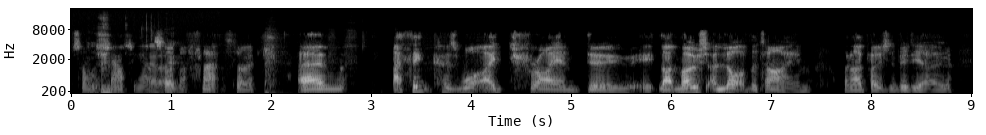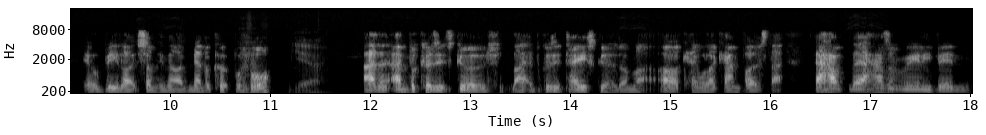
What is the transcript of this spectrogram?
someone's shouting outside my flat. Sorry. Um, I think because what I try and do, it, like most, a lot of the time when I post a video, it will be like something that I've never cooked before Yeah, and and because it's good, like because it tastes good, I'm like, oh, okay, well, I can post that. There have there hasn't really been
